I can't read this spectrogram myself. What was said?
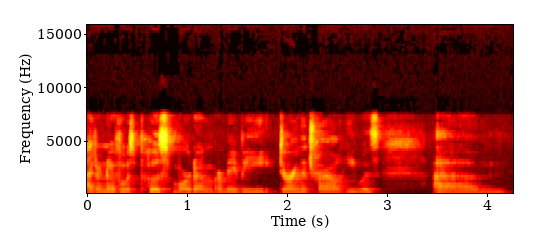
I don't know if it was post mortem or maybe during the trial, he was, um,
